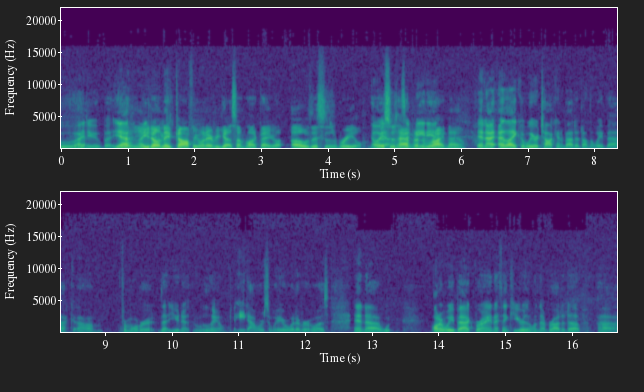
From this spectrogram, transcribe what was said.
Ooh, I do, but yeah, you I- I don't hear- need coffee whenever you got something like that. You're like, oh, this is real. Oh, this yeah, is it's happening immediate. right now. And I, I like we were talking about it on the way back um, from over that unit, you know, eight hours away or whatever it was. And uh, w- on our way back, Brian, I think you're the one that brought it up. Uh,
